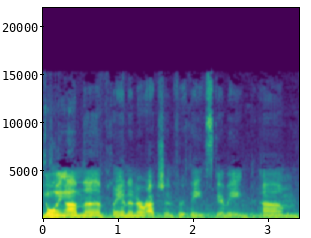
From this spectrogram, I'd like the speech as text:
going on the planned interruption for Thanksgiving. Um,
